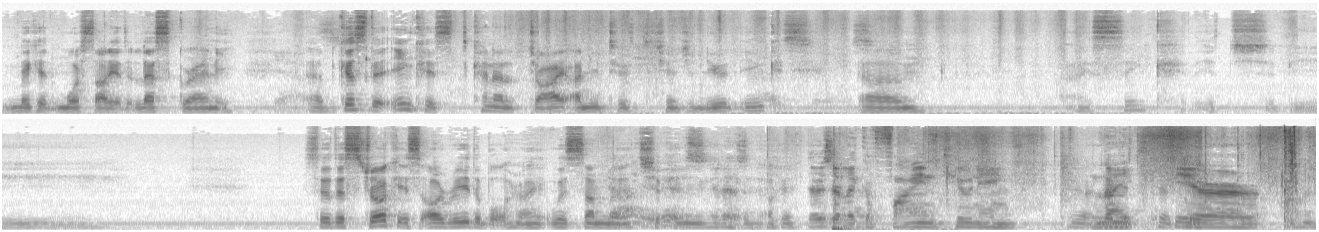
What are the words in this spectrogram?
make it more solid, less grainy. Yeah. Uh, because the ink is kind of dry, I need to change new ink. I see, I see. Um, I think it should be. So the stroke is all readable, right? With some Yeah, uh, chipping. is, it is. okay. okay. There's a, like a fine tuning, Yeah, like here, Mhm.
